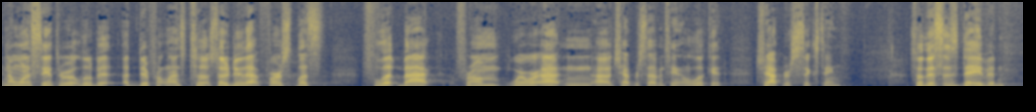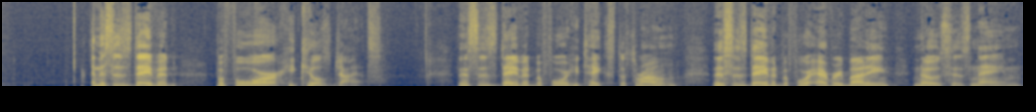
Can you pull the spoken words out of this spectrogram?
and I want to see it through a little bit a different lens. So, so to do that, first, let's flip back from where we're at in uh, chapter 17 and look at chapter 16. So this is David, and this is David before he kills giants. This is David before he takes the throne. This is David before everybody knows his name.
